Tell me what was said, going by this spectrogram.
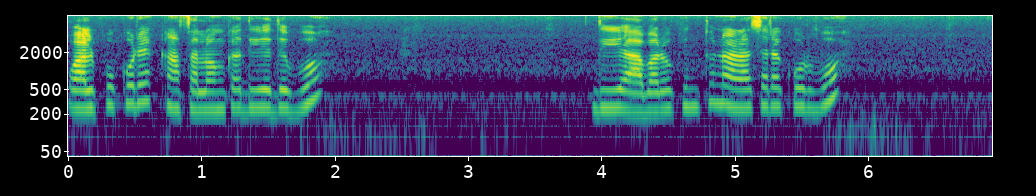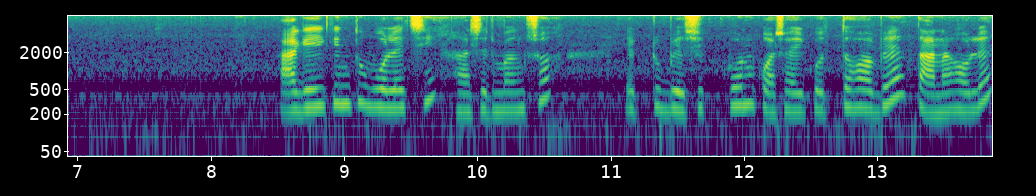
অল্প করে কাঁচা লঙ্কা দিয়ে দেব। দিয়ে আবারও কিন্তু নাড়াচাড়া করব। আগেই কিন্তু বলেছি হাঁসের মাংস একটু বেশিক্ষণ কষাই করতে হবে, তা না হলে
